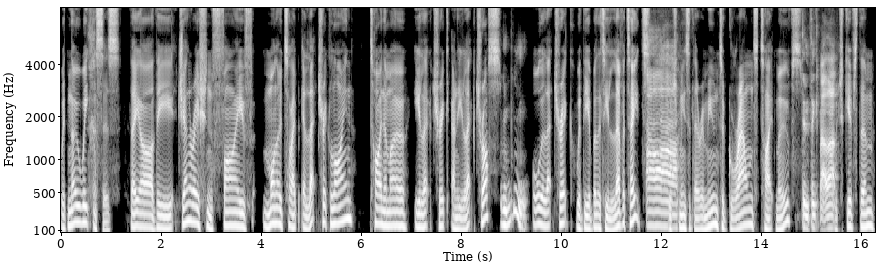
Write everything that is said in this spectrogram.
with no weaknesses. They are the Generation 5 monotype electric line, Tynamo, Eelektrik, and Eelektross. Ooh. All electric with the ability Levitate, Ah, which means that they're immune to ground type moves, didn't think about that. which gives them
